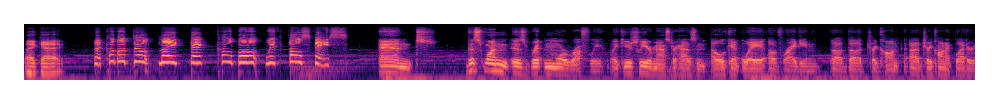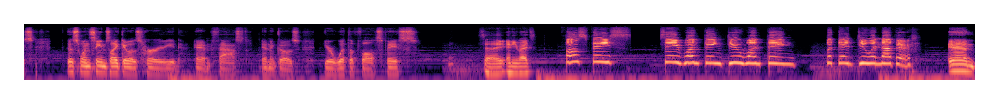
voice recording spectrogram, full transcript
like uh But Cobalt don't like that Cobalt with false face. And this one is written more roughly. Like usually, your master has an elegant way of writing uh, the Dracon uh, Draconic letters. This one seems like it was hurried and fast, and it goes, "You're with a false face." So, and he writes, False face. Say one thing, do one thing, but then do another. and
